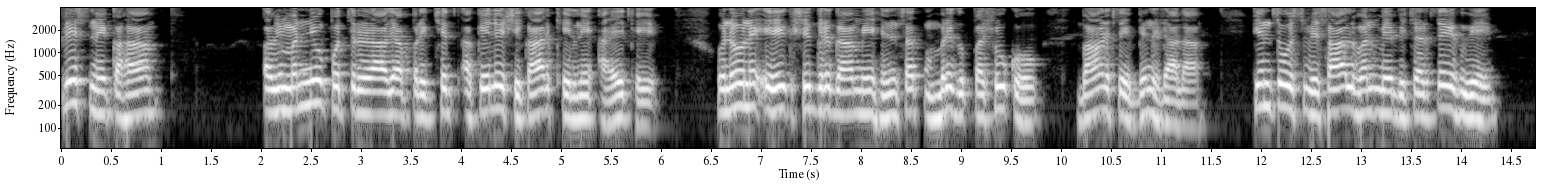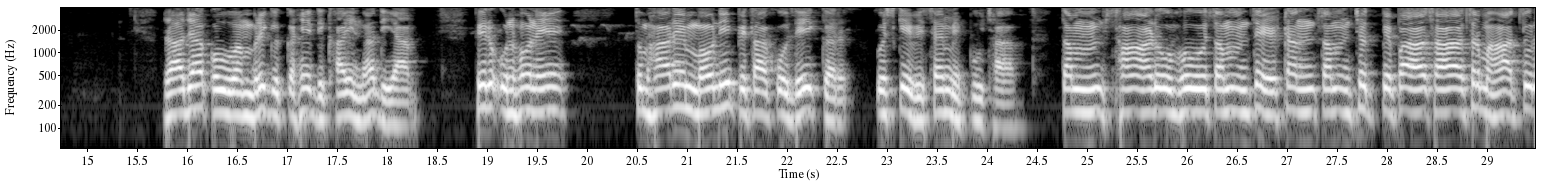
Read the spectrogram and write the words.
कृष्ण ने कहा, अभिमन्यु पुत्र राजा परीक्षित अकेले शिकार खेलने आए थे। उन्होंने एक शीघ्रगामी हिंसक मृग पशु को बाण से बिंध डाला। किंतु उस विशाल वन में विचरते हुए राजा को वह मृग कहीं दिखाई न दिया। फिर उन्होंने तुम्हारे मौनी पिता को देखकर उसके विषय में पूछा, तम स्थाणुभूतम तिष्ठन्तम च्युत्पिपाशा श्रमातुर,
